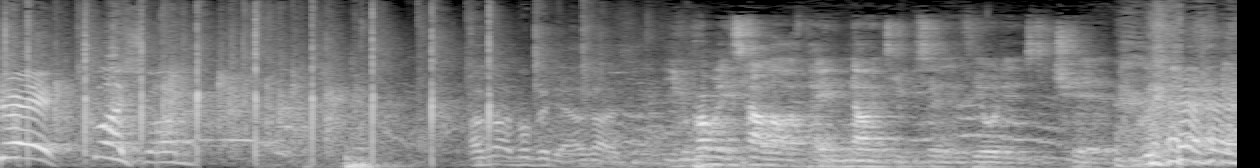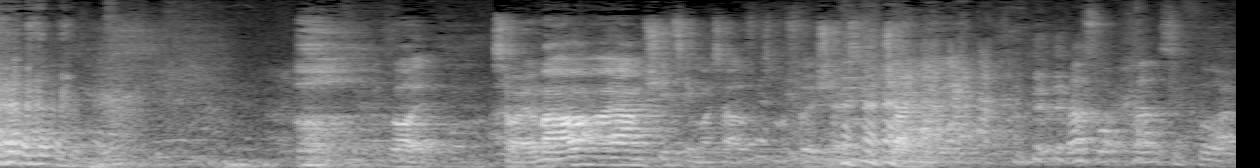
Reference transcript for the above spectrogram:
tree! Go on, Sean. I've got a bubble there, I've got it. You can probably tell that I've paid 90% of the audience to cheer. oh, right. Sorry, I'm, I, I am shitting myself. It's my first show since January. That's what pants are for.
